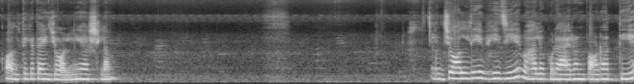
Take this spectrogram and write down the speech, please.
কল থেকে তাই জল নিয়ে আসলাম। জল দিয়ে ভিজিয়ে ভালো করে আয়রন পাউডার দিয়ে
